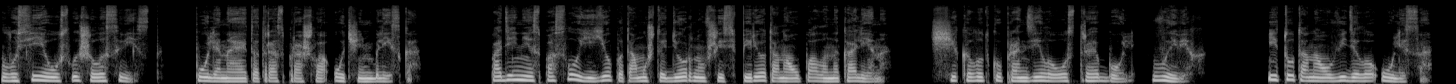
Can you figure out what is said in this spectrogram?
Лусия услышала свист. Пуля на этот раз прошла очень близко. Падение спасло ее, потому что, дернувшись вперед, она упала на колено. Щиколотку пронзила острая боль, вывих. И тут она увидела Улиса.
